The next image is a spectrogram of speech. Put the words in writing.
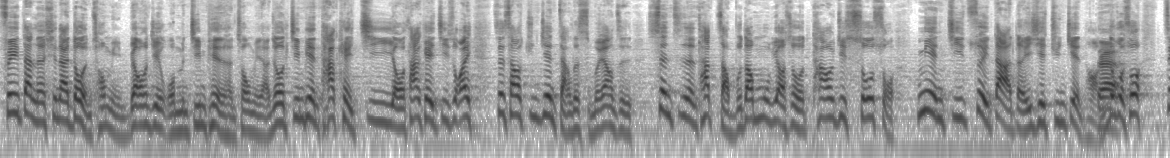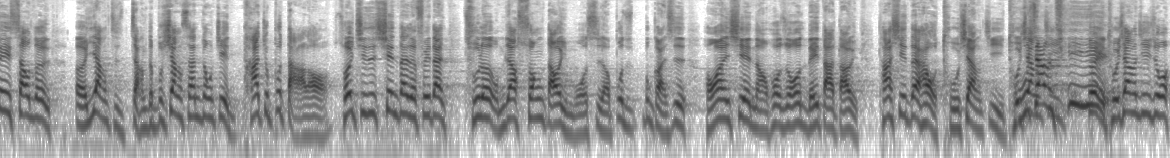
飞弹呢，现在都很聪明，不要忘记我们晶片很聪明啊。就晶片它可以记忆哦，它可以记说，哎，这艘军舰长得什么样子？甚至呢，它找不到目标的时候，它会去搜索面积最大的一些军舰哈。如果说这艘的呃样子长得不像山东舰，它就不打了。所以其实现在的飞弹，除了我们叫双导引模式啊，不不管是红外线啊，或者说雷达导引，它现在还有图像记忆。图像记忆对，图像记忆说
